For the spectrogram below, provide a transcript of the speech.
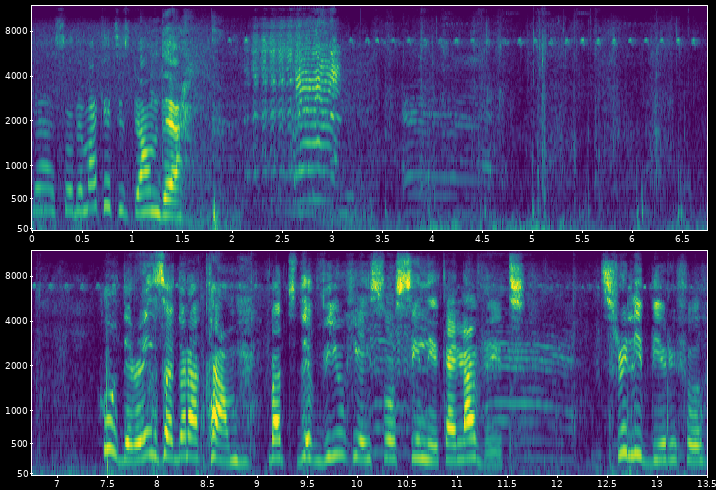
Yeah, so the market is down there. Whew, the rains are gonna come, but the view here is so scenic. I love it. It's really beautiful.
